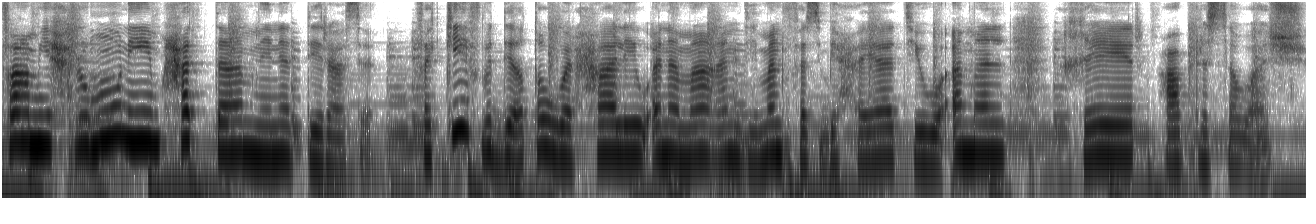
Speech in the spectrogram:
فعم يحرموني حتى من الدراسة. فكيف بدي أطور حالي وأنا ما عندي منفذ بحياتي وأمل غير عبر الزواج؟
